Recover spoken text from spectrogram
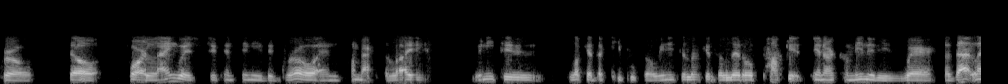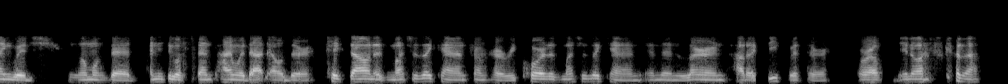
grows. So for language to continue to grow and come back to life, we need to look at the kipuka. We need to look at the little pocket in our communities where that language is almost dead. I need to go spend time with that elder, take down as much as I can from her, record as much as I can, and then learn how to speak with her. Or else, you know, it's gonna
